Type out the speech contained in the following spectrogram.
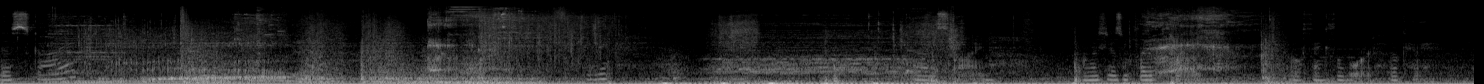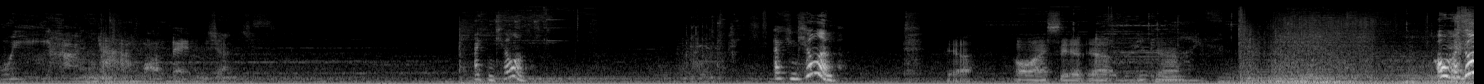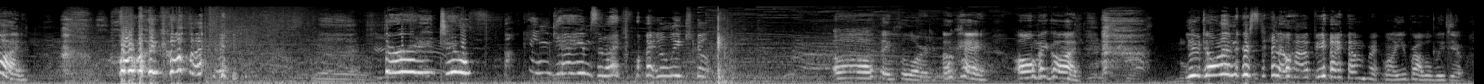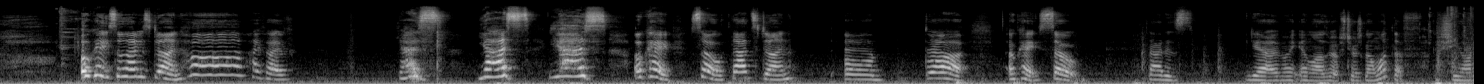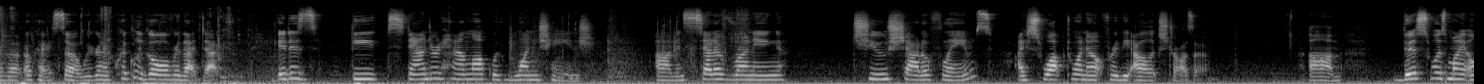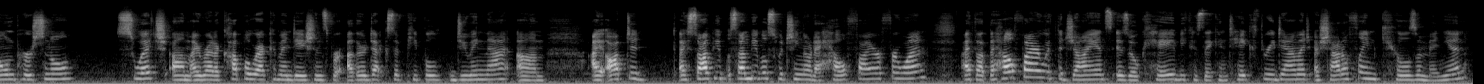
This guy. Okay. That is fine. As long as he doesn't play a plague. Oh, thank the Lord. Okay. We hunger for vengeance. I can kill him. I can kill him. Yeah. Oh, I see it. Yeah. You can. Life. Oh my god! Oh my god! 32 fucking games and I finally killed Oh, thank the Lord. Okay. Oh my god. you don't understand how happy I am. right- Well, you probably do. Okay, so that is done. Ha! High five. Yes! Yes! Yes! Okay, so that's done. Uh, duh. Okay, so that is yeah, my in-laws are upstairs going, what the fuck is she on about? Okay, so we're gonna quickly go over that deck. It is the standard handlock with one change. Um, instead of running two Shadow Flames, I swapped one out for the Alexstrasza. Um, this was my own personal switch. Um, I read a couple recommendations for other decks of people doing that. Um, I opted. I saw people, some people switching out a Hellfire for one. I thought the Hellfire with the Giants is okay because they can take three damage. A Shadow Flame kills a minion,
